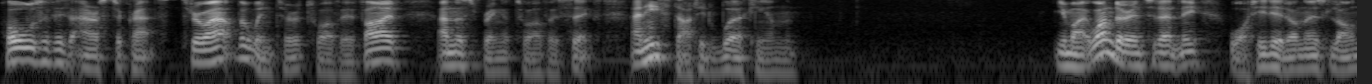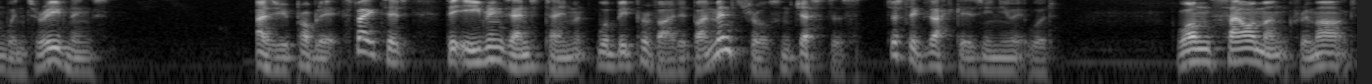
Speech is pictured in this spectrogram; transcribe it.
halls of his aristocrats throughout the winter of 1205 and the spring of 1206, and he started working on them. You might wonder, incidentally, what he did on those long winter evenings. As you probably expected, the evening's entertainment would be provided by minstrels and jesters, just exactly as you knew it would. One sour monk remarked,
